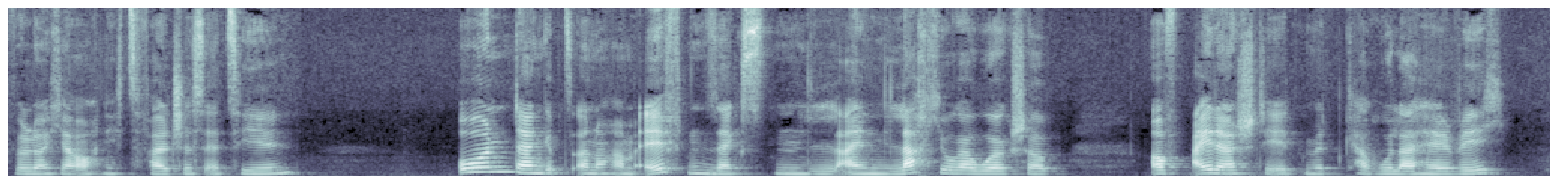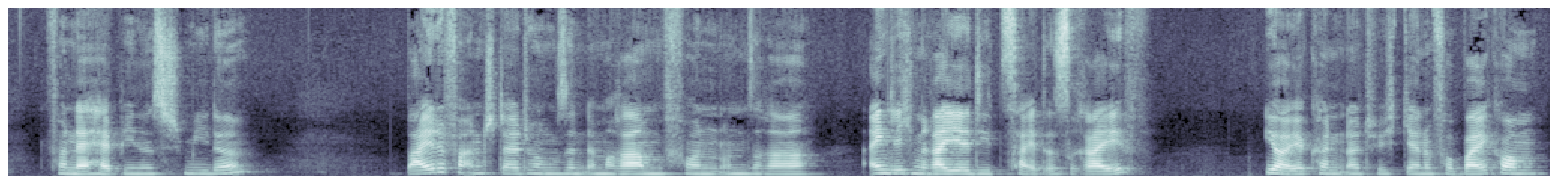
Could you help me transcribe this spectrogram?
Ich will euch ja auch nichts Falsches erzählen. Und dann gibt es auch noch am 11.06. einen Lach-Yoga-Workshop auf Eiderstedt mit Carola Hellwig von der Happiness Schmiede. Beide Veranstaltungen sind im Rahmen von unserer eigentlichen Reihe Die Zeit ist reif ja, ihr könnt natürlich gerne vorbeikommen.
